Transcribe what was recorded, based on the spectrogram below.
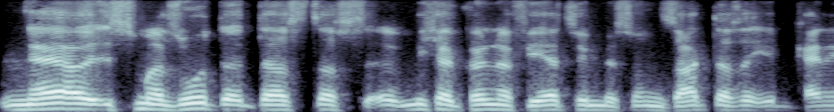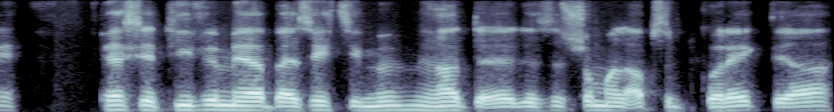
Naja, ist mal so, dass, dass äh, Michael Kölner fair zu ihm ist und sagt, dass er eben keine Perspektive mehr bei 60 München hat. Äh, das ist schon mal absolut korrekt, ja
